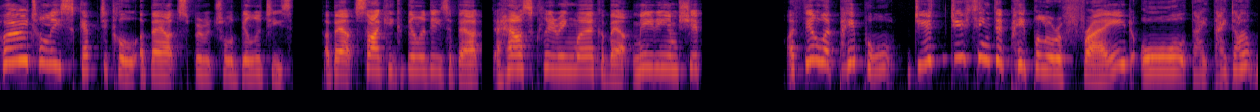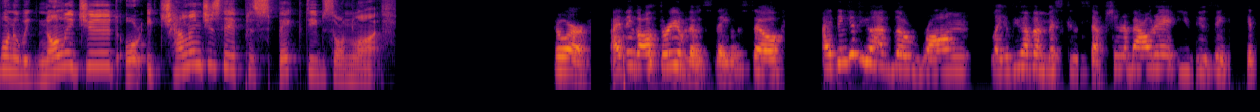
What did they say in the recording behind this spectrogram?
totally skeptical about spiritual abilities, about psychic abilities, about the house clearing work, about mediumship. I feel that people do you do you think that people are afraid or they, they don't want to acknowledge it or it challenges their perspectives on life? Sure. I think all three of those things. So I think if you have the wrong like if you have a misconception about it, you do think it's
